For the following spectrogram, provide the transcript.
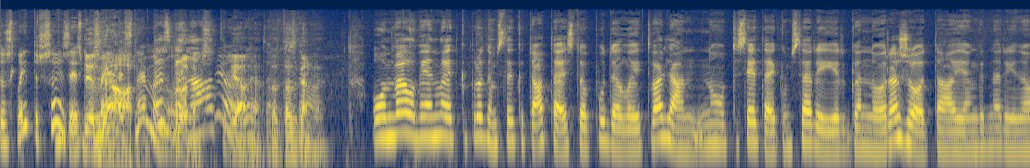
tas litrs aizies pa mēnesi nemanot. Protams, jā, jā, jā, tas, tas gan ir. Un vēl viena lieta, ka, protams, tad, kad tu attaisi to pudelīti vaļā, nu, tas ieteikums arī ir gan no ražotājiem, gan arī no,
